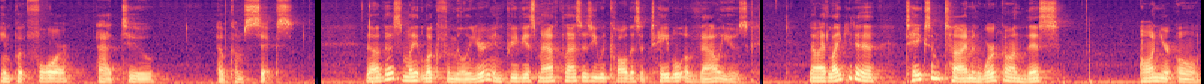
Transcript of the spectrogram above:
Input 4, add 2, out comes 6. Now this might look familiar. In previous math classes you would call this a table of values. Now I'd like you to take some time and work on this on your own.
